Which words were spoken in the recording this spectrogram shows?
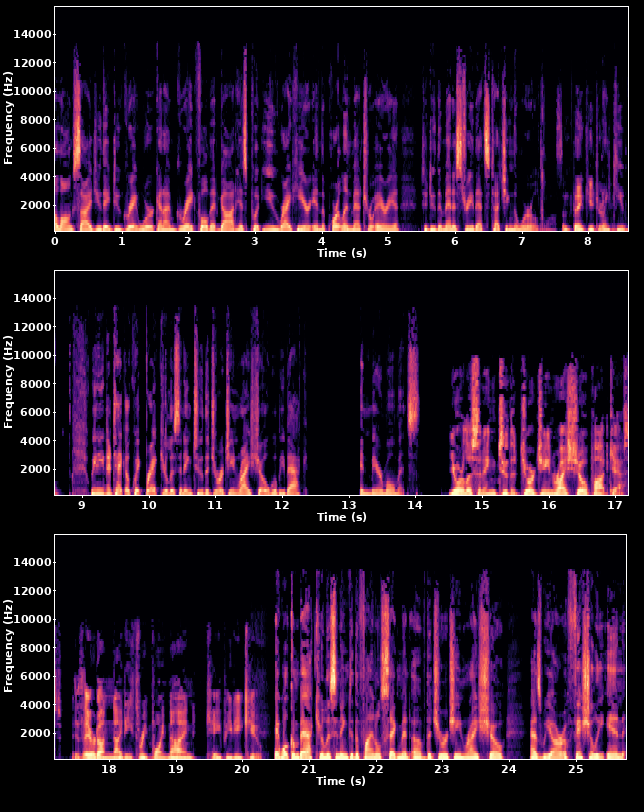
alongside you. They do great work, and I'm grateful that God has put you right here in the Portland metro area to do the ministry that's touching the world. Awesome. Thank you, Georgene. Thank you. We need to take a quick break. You're listening to the Georgene Rice Show. We'll be back in mere moments. You're listening to the Georgene Rice Show podcast. It's aired on 93.9 KPDQ. Hey, welcome back. You're listening to the final segment of the Georgene Rice Show. As we are officially in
